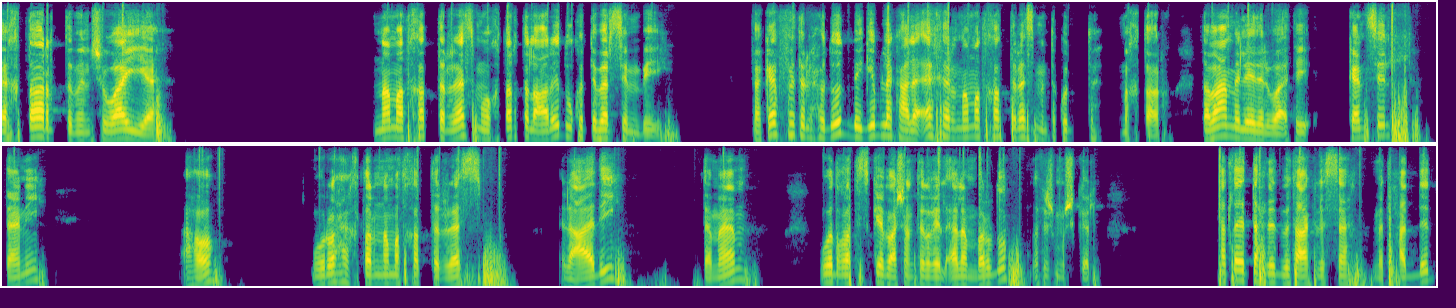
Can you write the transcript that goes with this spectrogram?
اخترت من شوية نمط خط الرسم واخترت العريض وكنت برسم بيه. فكافة الحدود بيجيب لك على آخر نمط خط رسم أنت كنت مختاره. طب أعمل إيه دلوقتي؟ كنسل تاني. أهو. وروح اختار نمط خط الرسم العادي. تمام. واضغط سكيب عشان تلغي القلم برضو. مفيش مشكلة. هتلاقي التحديد بتاعك لسه متحدد.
